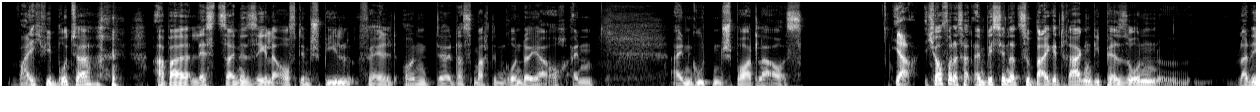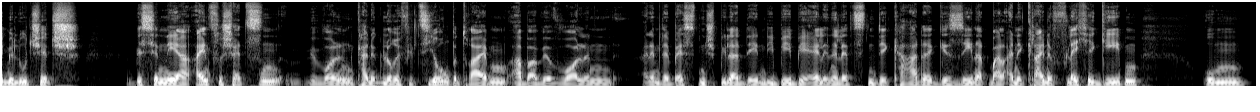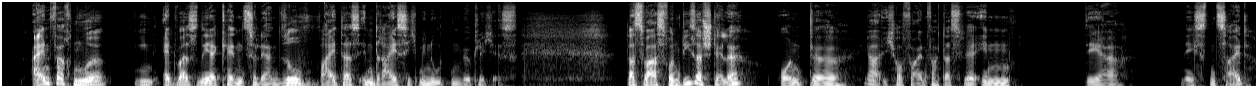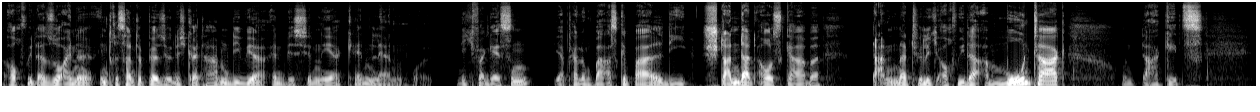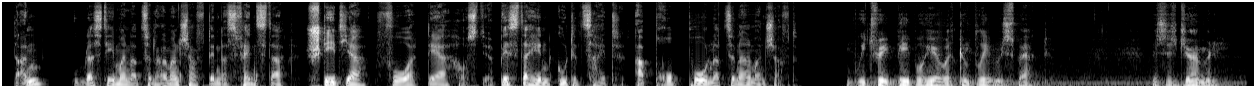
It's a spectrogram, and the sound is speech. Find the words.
weich wie Butter, aber lässt seine Seele auf dem Spielfeld und äh, das macht im Grunde ja auch einen, einen guten Sportler aus. Ja, ich hoffe, das hat ein bisschen dazu beigetragen, die Person äh, Wladimir Lucic ein bisschen näher einzuschätzen. Wir wollen keine Glorifizierung betreiben, aber wir wollen einem der besten Spieler, den die BBL in der letzten Dekade gesehen hat, mal eine kleine Fläche geben, um einfach nur ihn etwas näher kennenzulernen, soweit das in 30 Minuten möglich ist. Das war's von dieser Stelle und äh, ja, ich hoffe einfach, dass wir in der nächsten Zeit auch wieder so eine interessante Persönlichkeit haben, die wir ein bisschen näher kennenlernen wollen. Nicht vergessen, die Abteilung Basketball, die Standardausgabe, dann natürlich auch wieder am Montag und da geht's dann um das Thema Nationalmannschaft, denn das Fenster steht ja vor der Haustür. Bis dahin, gute Zeit. Apropos Nationalmannschaft. We treat people here with complete respect. This is Germany.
